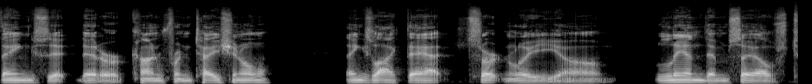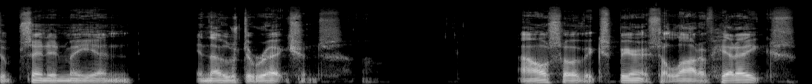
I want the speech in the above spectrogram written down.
things that, that are confrontational, things like that, certainly uh, lend themselves to sending me in in those directions. I also have experienced a lot of headaches.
